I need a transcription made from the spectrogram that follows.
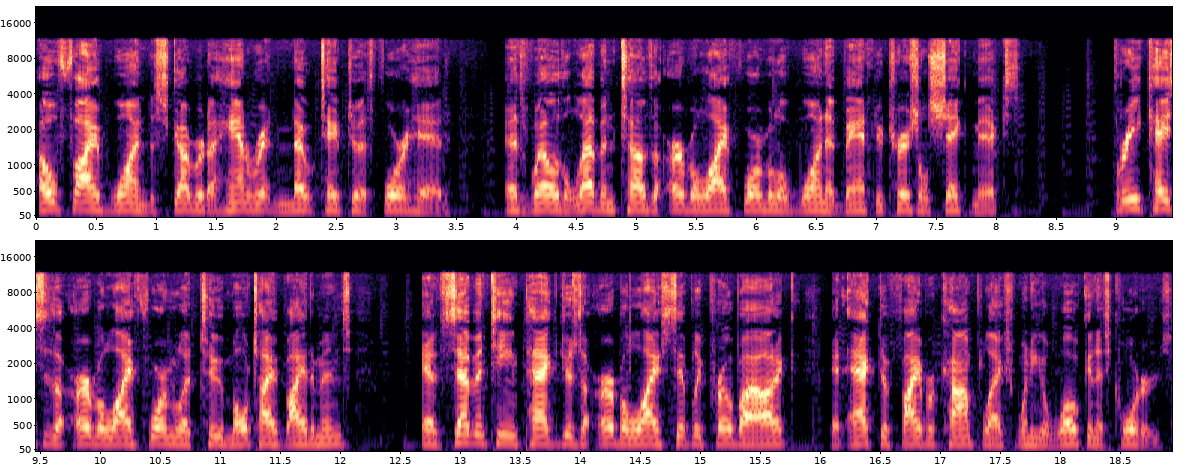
051 discovered a handwritten note taped to his forehead, as well as 11 tubs of Herbalife Formula 1 Advanced Nutritional Shake Mix, 3 cases of Herbalife Formula 2 multivitamins, and 17 packages of Herbalife Simply Probiotic and Active Fiber Complex when he awoke in his quarters.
